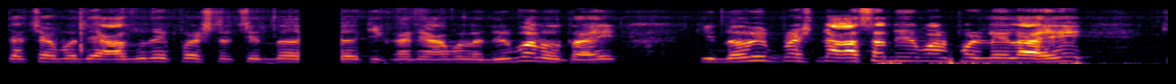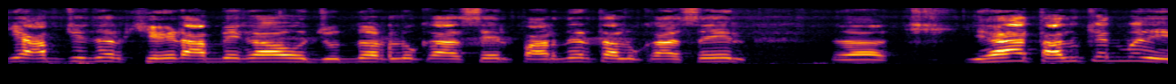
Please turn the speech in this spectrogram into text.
त्याच्यामध्ये अजून एक प्रश्नचिन्ह या ठिकाणी आम्हाला निर्माण होत आहे. की नवीन प्रश्न असा निर्माण पडलेला आहे की आमचे जर खेड आंबेगाव जुन्नर तालुका असेल पारनेर तालुका असेल ह्या तालुक्यांमध्ये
